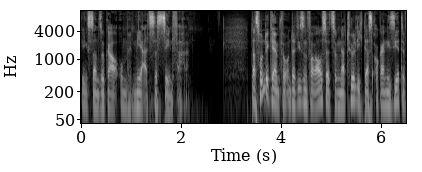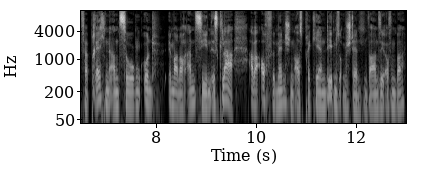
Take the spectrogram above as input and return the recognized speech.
ging es dann sogar um mehr als das Zehnfache. Dass Hundekämpfe unter diesen Voraussetzungen natürlich das organisierte Verbrechen anzogen und immer noch anziehen, ist klar. Aber auch für Menschen aus prekären Lebensumständen waren sie offenbar.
